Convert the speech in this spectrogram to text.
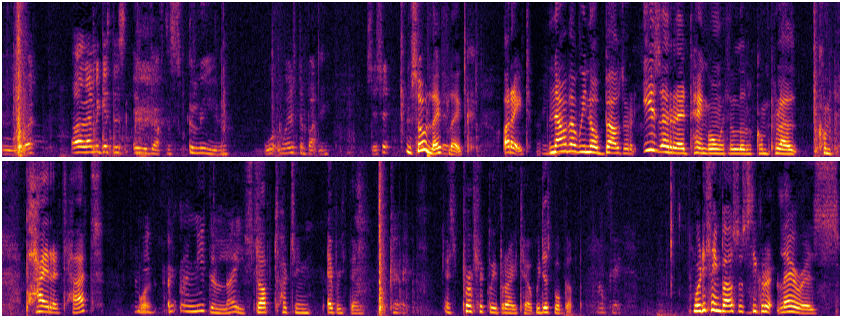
Oh, let me get this image off the screen. Wh- Where's the button? Is this it? You're so lifelike. Alright, now that we know Bowser is a red penguin with a little compl- com- pirate hat, I need, I need the light. stop touching everything. Okay. It's perfectly bright out. We just woke up. Okay. Where do you think Bowser's secret lair is?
